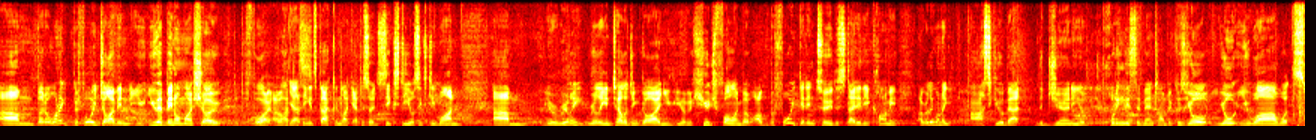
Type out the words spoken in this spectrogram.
um, but I want to before we dive in, you, you have been on my show before. I, yes. I, think it's back in like episode 60 or 61. Um, you're a really, really intelligent guy, and you, you have a huge following. But I, before we get into the state of the economy, I really want to ask you about the journey of putting this event on because you're you're you are what's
